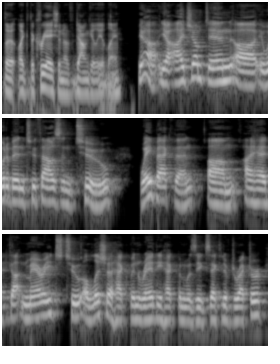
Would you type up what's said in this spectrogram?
the like the creation of Down Gilead Lane? Yeah, yeah, I jumped in. Uh, it would have been 2002. Way back then, um, I had gotten married to Alicia Heckman. Randy Heckman was the executive director.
